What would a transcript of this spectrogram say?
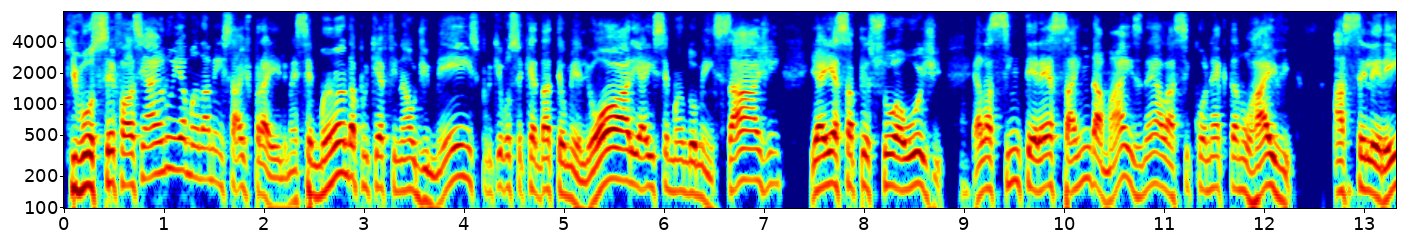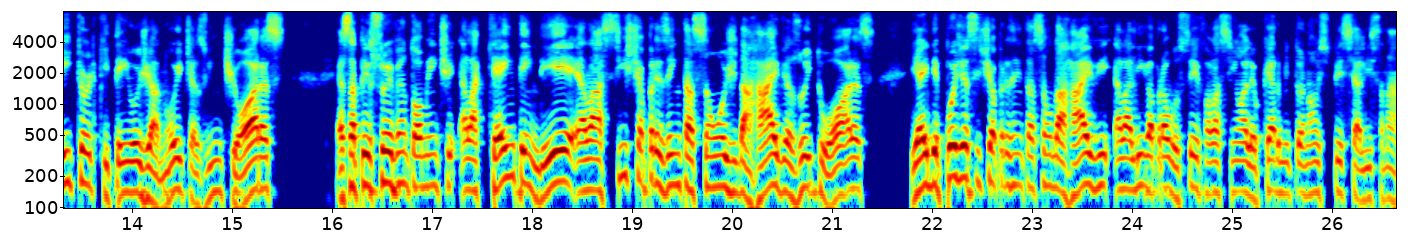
que você fala assim: ah, eu não ia mandar mensagem para ele, mas você manda porque é final de mês, porque você quer dar teu melhor, e aí você mandou mensagem, e aí essa pessoa hoje, ela se interessa ainda mais, né? Ela se conecta no Hive Accelerator, que tem hoje à noite, às 20 horas. Essa pessoa, eventualmente, ela quer entender, ela assiste a apresentação hoje da Hive às 8 horas, e aí, depois de assistir a apresentação da Hive, ela liga para você e fala assim: Olha, eu quero me tornar um especialista na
